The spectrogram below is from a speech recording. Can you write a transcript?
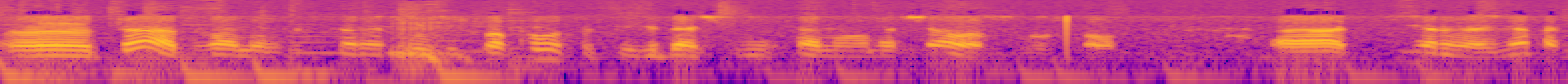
Э, да, два, быть, коротеньких вопроса. Передачу не с самого начала слушал. А, первое, я так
